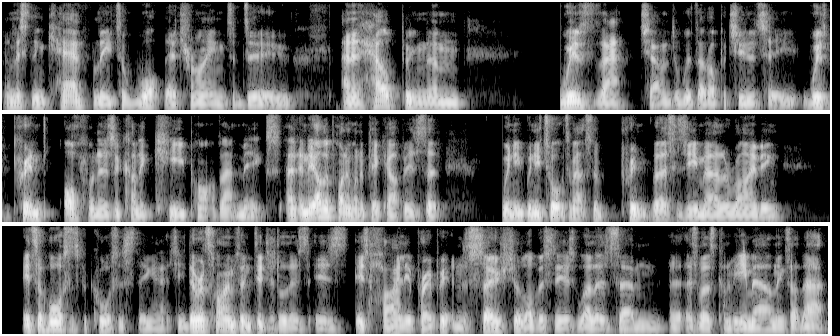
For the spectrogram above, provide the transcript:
and listening carefully to what they're trying to do, and then helping them with that challenge or with that opportunity, with print often as a kind of key part of that mix. And, and the other point I want to pick up is that when you when you talked about sort of print versus email arriving, it's a horses for courses thing actually. There are times when digital is is is highly appropriate and the social obviously as well as um as well as kind of email and things like that.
